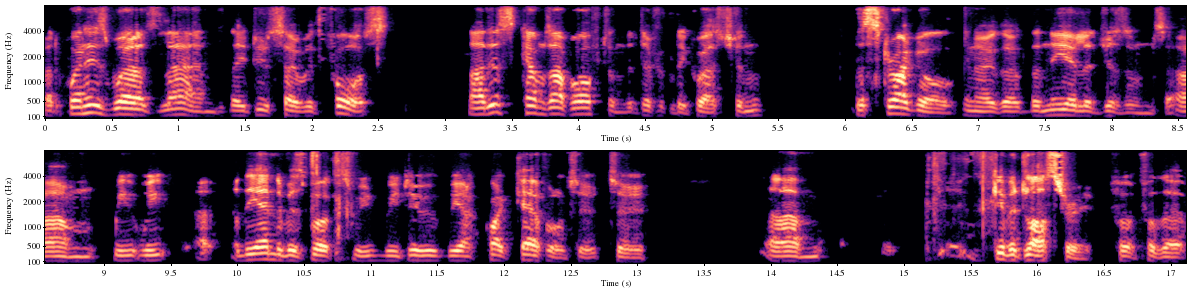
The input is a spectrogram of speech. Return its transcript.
But when his words land, they do so with force. Now, this comes up often, the difficulty question, the struggle, you know, the, the neologisms. Um, we, we, uh, at the end of his books, we, we do, we are quite careful to, to um, give a glossary for, for, the,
